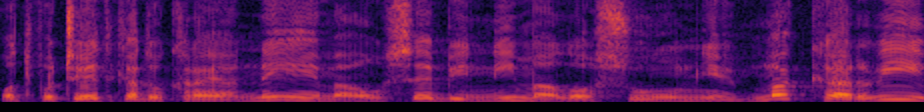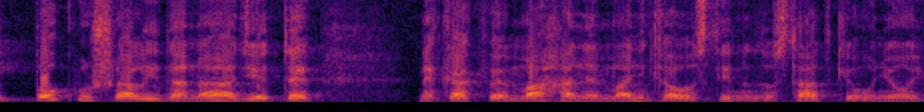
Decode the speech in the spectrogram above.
od početka do kraja, nema u sebi nimalo sumnje, makar vi pokušali da nađete nekakve mahane manjkavosti i nedostatke u njoj,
